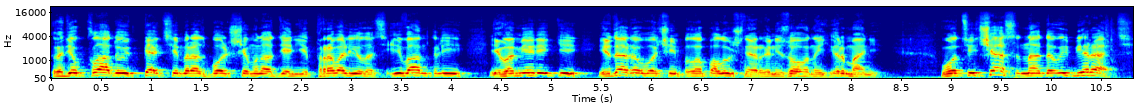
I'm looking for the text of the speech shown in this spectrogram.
где вкладывают 5-7 раз больше, чем у нас деньги, провалилась и в Англии, и в Америке, и даже в очень благополучной организованной Германии. Вот сейчас надо выбирать.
